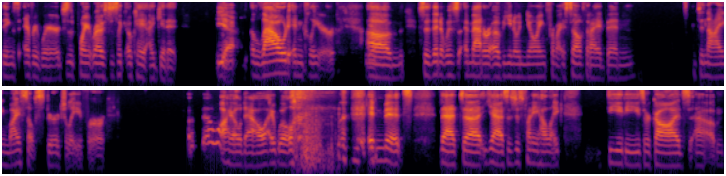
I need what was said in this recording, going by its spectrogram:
things everywhere to the point where I was just like, okay, I get it, Yeah, loud and clear. yeah. Um, so then it was a matter of you know knowing for myself that I had been denying myself spiritually for a while now, I will admit that, uh, yes, it's just funny how like deities or gods um,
